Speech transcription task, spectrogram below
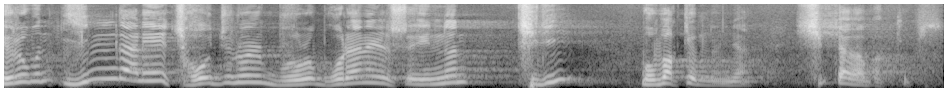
여러분, 인간의 저주를 몰아낼 수 있는 길이 뭐밖에 없느냐? 십자가밖에 없어.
